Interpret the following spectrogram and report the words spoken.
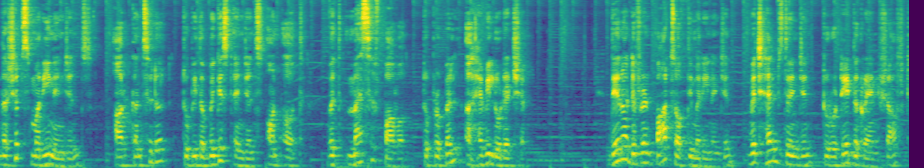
The ship's marine engines are considered to be the biggest engines on Earth with massive power to propel a heavy loaded ship. There are different parts of the marine engine which helps the engine to rotate the crankshaft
